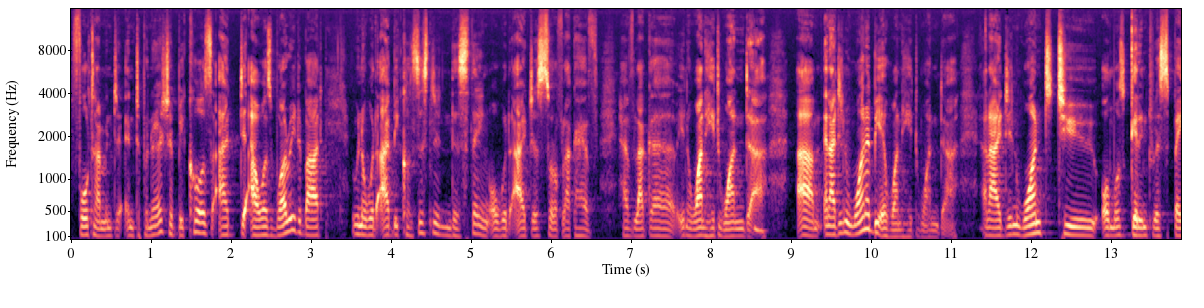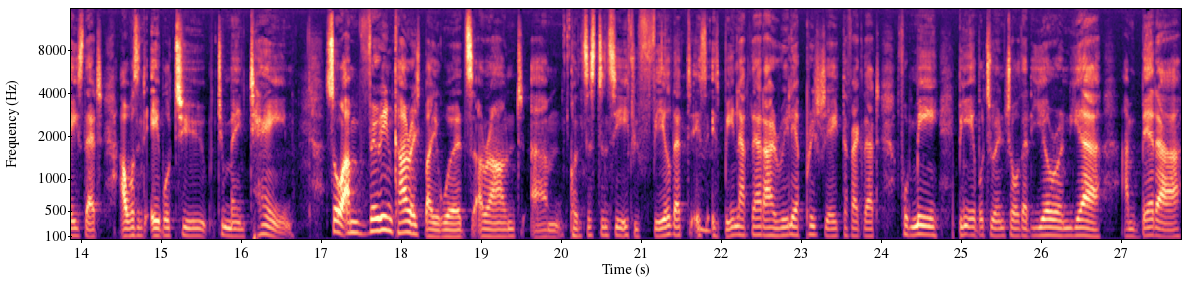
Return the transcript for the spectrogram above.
full-time inter- entrepreneurship because I, d- I was worried about you know would I be consistent in this thing or would I just sort of like have have like a you know one hit wonder mm. Um, and I didn't want to be a one hit wonder. And I didn't want to almost get into a space that I wasn't able to, to maintain. So I'm very encouraged by your words around um, consistency. If you feel that it's, it's been like that, I really appreciate the fact that for me, being able to ensure that year on year, I'm better,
